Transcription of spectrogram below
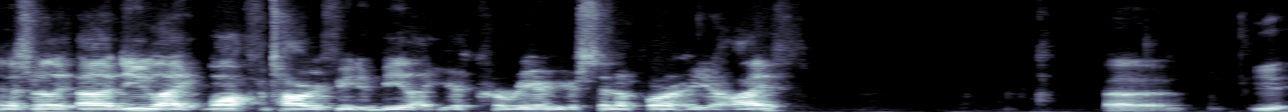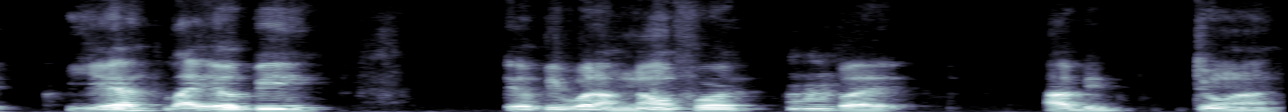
And it's really. Uh, do you like want photography to be like your career, your center point of your life? uh yeah, yeah like it'll be it'll be what i'm known for Mhm. but i'll be doing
